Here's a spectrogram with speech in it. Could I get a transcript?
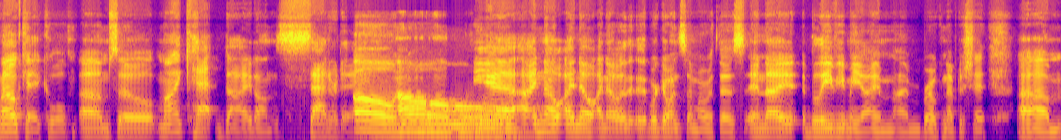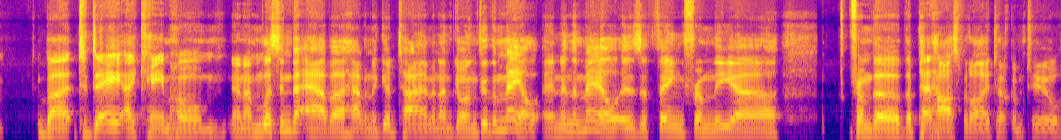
okay cool um so my cat died on saturday oh no yeah, I know, I know, I know. We're going somewhere with this, and I believe you me, I'm I'm broken up to shit. Um, but today I came home and I'm listening to ABBA, having a good time, and I'm going through the mail, and in the mail is a thing from the uh, from the the pet hospital I took him to,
